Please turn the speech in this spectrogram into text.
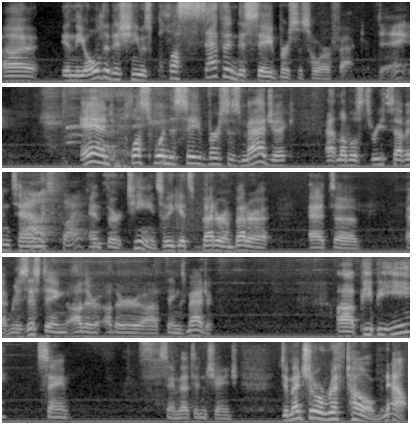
Uh, in the old edition, he was plus seven to save versus horror factor, dang. and plus one to save versus magic at levels three, seven, ten, Alex, and 13 so he gets better and better at uh, at resisting other other uh, things magic. Uh, ppe same. Same that didn't change. Dimensional rift home. Now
